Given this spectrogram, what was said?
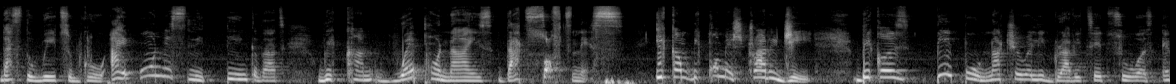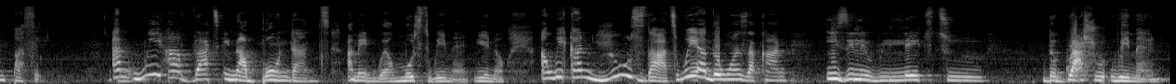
that's the way to go. I honestly think that we can weaponize that softness. It can become a strategy because people naturally gravitate towards empathy. And we have that in abundance. I mean, well, most women, you know. And we can use that. We are the ones that can easily relate to the grassroots women.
